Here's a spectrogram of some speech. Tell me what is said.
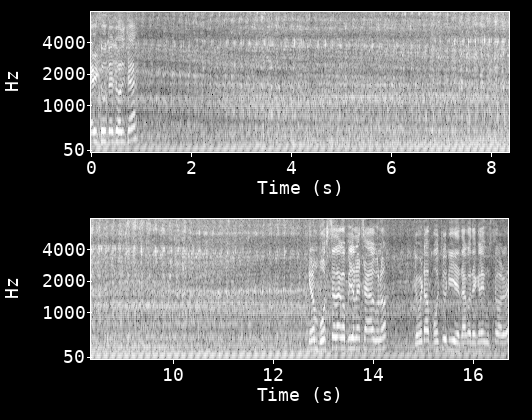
এল টুতে চলছে। কিরম বসছে দেখো পিছনের চাকাগুলো। জমিটা প্রচুর ইয়ে দেখো দেখলেই বুঝতে পারবে।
